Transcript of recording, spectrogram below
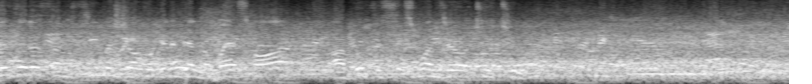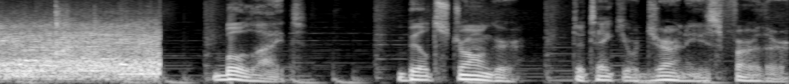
visit us on the SEMA show. We're going to be in the West Hall. Our booth is 61022. Bullite, built stronger to take your journeys further.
